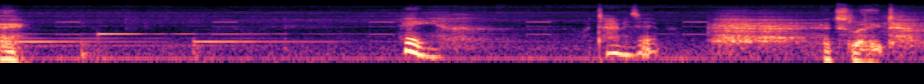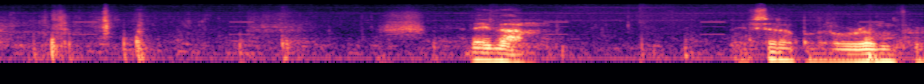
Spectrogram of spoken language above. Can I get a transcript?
Hey, Hey, what time is it? it's late. They've, um, they've set up a little room for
